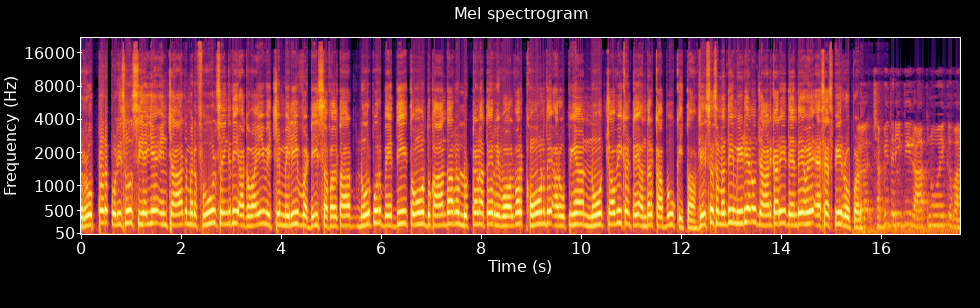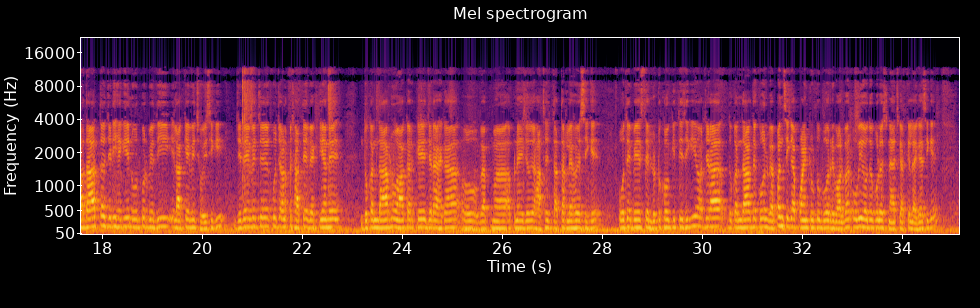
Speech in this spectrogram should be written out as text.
Ropar police ਨੂੰ CIA in charge Manphool Singh ਦੀ ਅਗਵਾਈ ਵਿੱਚ ਮਿਲੀ ਵੱਡੀ ਸਫਲਤਾ। ਨੂਰਪੁਰ ਬੇਦੀ ਤੋਂ ਦੁਕਾਨਦਾਰ ਨੂੰ ਲੁੱਟਣ ਅਤੇ ਰਿਵਾਲਵਰ ਖੋਣ ਦੇ ਆਰੋਪੀਆਂ ਨੂੰ 24 ਘੰਟੇ ਅੰਦਰ ਕਾਬੂ ਕੀਤਾ। ਜਿਸ ਸੰਬੰਧੀ ਮੀਡੀਆ ਨੂੰ ਜਾਣਕਾਰੀ ਦਿੰਦੇ ਹੋਏ ਐਸਐਸਪੀ ਰੋਪੜ। 26 ਤਰੀਕ ਦੀ ਰਾਤ ਨੂੰ ਇੱਕ ਵਾਰਦਾਤ ਜਿਹੜੀ ਹੈਗੀ ਨੂਰਪੁਰ ਬੇਦੀ ਇਲਾਕੇ ਵਿੱਚ ਹੋਈ ਸੀਗੀ, ਜਿਹਦੇ ਵਿੱਚ ਕੁਝ ਅਣਪਛਾਤੇ ਵਿਅਕਤੀਆਂ ਨੇ ਦੁਕਾਨਦਾਰ ਨੂੰ ਆ ਕਰਕੇ ਜਿਹੜਾ ਹੈਗਾ ਉਹ ਆਪਣੇ ਜਿਹੜੇ ਹੱਥ 'ਚ ਦਾਤਰ ਲਏ ਹੋਏ ਸੀਗੇ। ਉਹਦੇ ਬੇਸ ਤੇ ਲੁੱਟ ਖੋਹ ਕੀਤੀ ਸੀਗੀ ਔਰ ਜਿਹੜਾ ਦੁਕਾਨਦਾਰ ਦੇ ਕੋਲ ਵੈਪਨ ਸੀਗਾ .22 ਬੋਰ ਰਿਵਾਲਵਰ ਉਹ ਵੀ ਉਹਦੇ ਕੋਲੋਂ ਸਨੈਚ ਕਰਕੇ ਲੈ ਗਏ ਸੀਗੇ।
